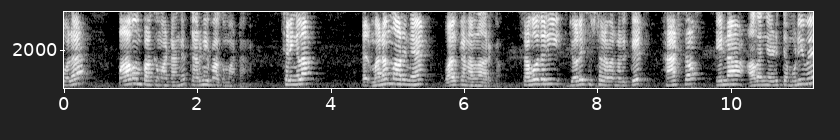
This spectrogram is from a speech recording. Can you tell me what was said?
போல பாவம் பார்க்க மாட்டாங்க கருணை பார்க்க மாட்டாங்க. சரிங்களா? மனம் மாறுங்க வாழ்க்கை நல்லா இருக்கும். சகோதரி ஜோலி சிஸ்டர் அவர்களுக்கு ஹேட்ஸ் ஆஃப் ஏன்னா அவங்க எடுத்த முடிவு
